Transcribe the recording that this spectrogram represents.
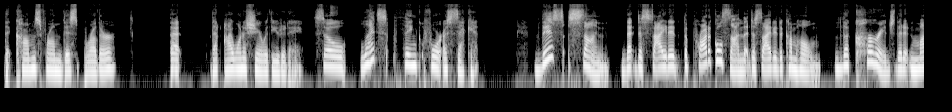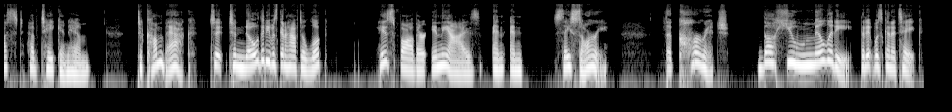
that comes from this brother that that I want to share with you today. So, let's think for a second. This son that decided, the prodigal son that decided to come home, the courage that it must have taken him to come back, to to know that he was going to have to look his father in the eyes and and say sorry. The courage, the humility that it was going to take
